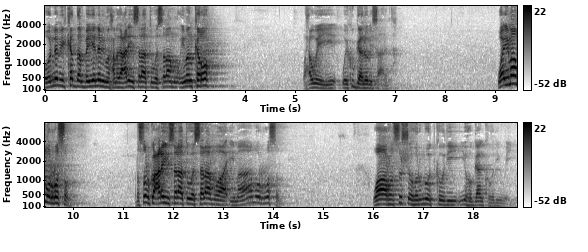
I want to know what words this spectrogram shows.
oo nebi ka dambeeya nebi moxamed calayhi salaatu wasalaam uu iman karo waxa weeye way ku gaaloobaysaa arrinta. Wa imaamu rusul. Rasuulku calayhi salaatu wasalaam waa imaamu rusul. Waa rususha hormoodkoodii iyo hoggaankoodii weeye.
